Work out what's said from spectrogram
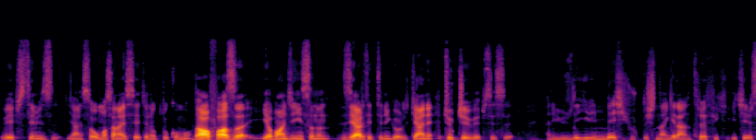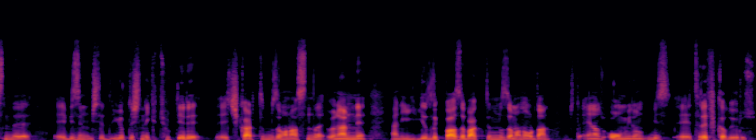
web sitemiz yani savunma sanayi st.com'u daha fazla yabancı insanın ziyaret ettiğini gördük. Yani Türkçe bir web sitesi. Yani %25 yurt dışından gelen trafik içerisinde e, bizim işte yurt dışındaki Türkleri e, çıkarttığımız zaman aslında önemli. Yani yıllık bazda baktığımız zaman oradan işte en az 10 milyon biz e, trafik alıyoruz.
